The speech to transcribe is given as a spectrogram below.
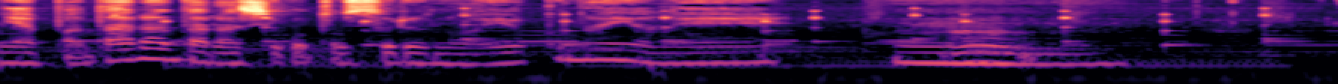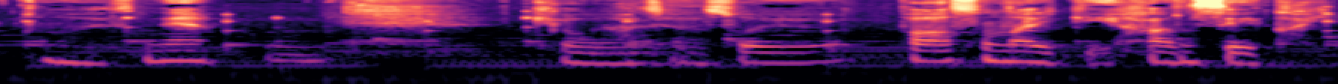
ん。やっぱダラダラ仕事するのはよくないよね。うん、うん。そうですね、ん今日はじゃあそういうパーソナリティ反省会っ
